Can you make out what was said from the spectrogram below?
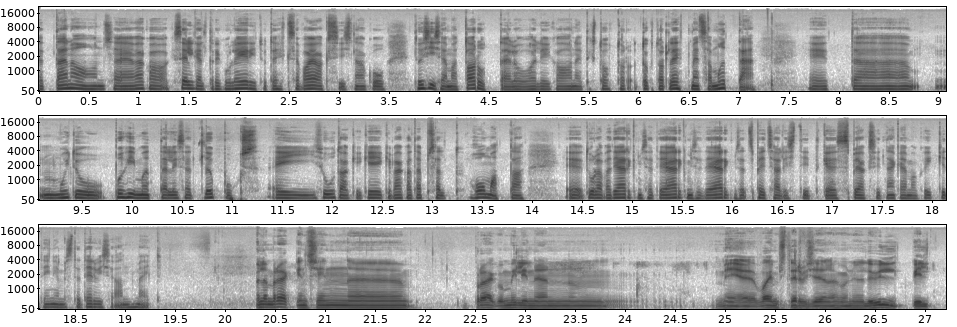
et täna on see väga selgelt reguleeritud, ehk see vajaks siis nagu tõsisemat arutelu, oli ka näiteks doktor, doktor Lehtmetsa mõte et äh, muidu põhimõtteliselt lõpuks ei suudagi keegi väga täpselt hoomata. tulevad järgmised ja järgmised ja järgmised spetsialistid, kes peaksid nägema kõikide inimeste terviseandmeid. me oleme rääkinud siin äh, praegu, milline on meie vaimse tervise nagu nii-öelda üldpilt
